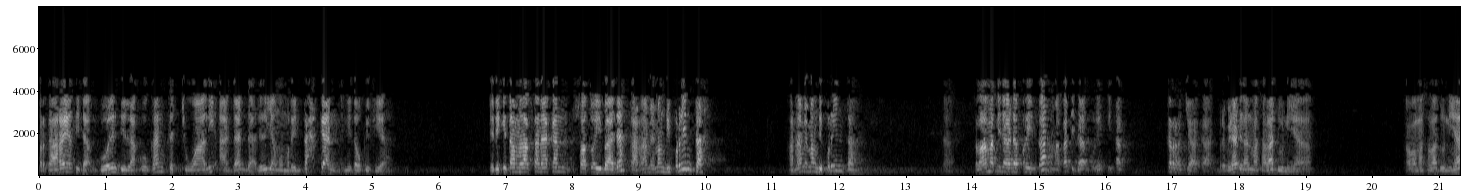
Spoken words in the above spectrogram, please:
Perkara yang tidak boleh dilakukan kecuali ada dalil yang memerintahkan. Ini tauqifiyah. Jadi kita melaksanakan suatu ibadah karena memang diperintah. Karena memang diperintah. Nah, selama tidak ada perintah, maka tidak boleh kita kerjakan. Berbeda dengan masalah dunia. Kalau masalah dunia,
